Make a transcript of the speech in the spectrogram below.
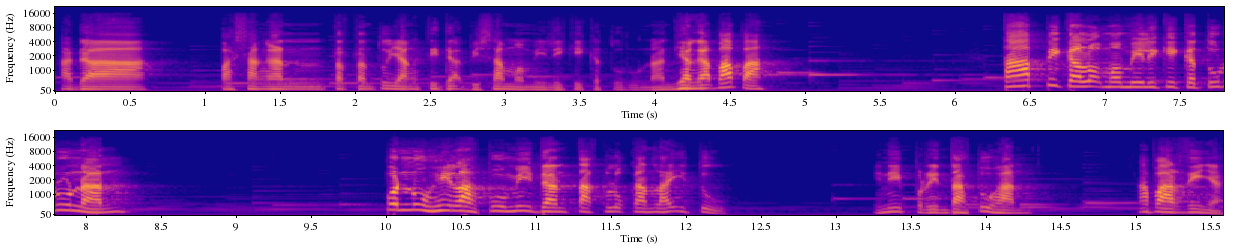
Ada pasangan tertentu yang tidak bisa memiliki keturunan, ya nggak apa-apa. Tapi kalau memiliki keturunan, penuhilah bumi dan taklukkanlah itu. Ini perintah Tuhan. Apa artinya?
